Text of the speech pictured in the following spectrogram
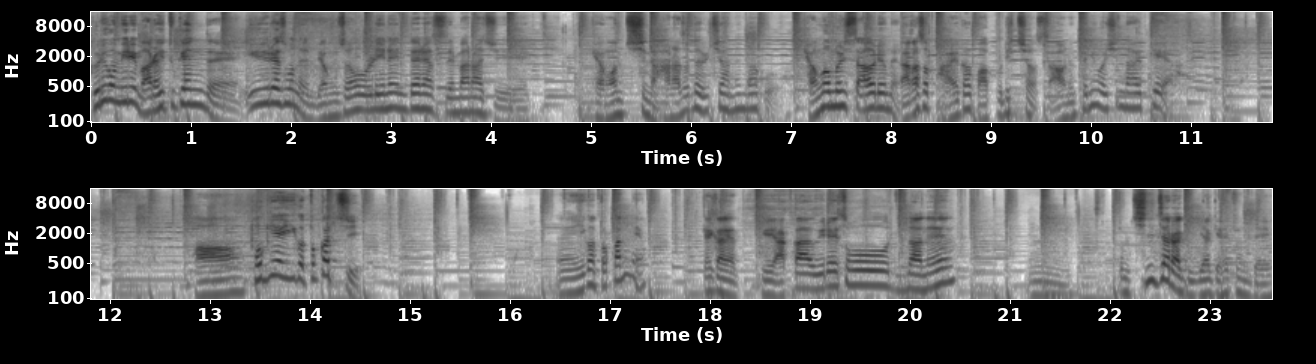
그리고 미리 말해두겠는데 이 의뢰소는 명성 올리는 데나 쓸만하지. 경험치는 하나도 늘지 않는다고. 경험을 쌓으려면 나가서 발과 맞부딪혀 싸우는 편이 훨씬 나을 게야. 아, 거기에 이거 똑같지? 에, 이건 똑같네요. 그러니까 그 아까 의뢰소 누나는 음, 좀 친절하게 이야기를 해줬는데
